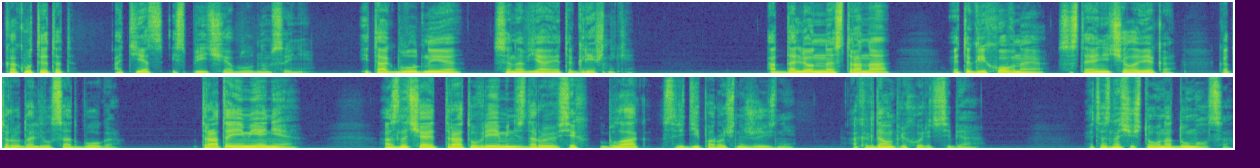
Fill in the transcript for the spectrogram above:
Как вот этот отец из притчи о блудном сыне. Итак, блудные сыновья — это грешники. Отдаленная страна — это греховное состояние человека, который удалился от Бога. Трата имения означает трату времени, здоровья, всех благ среди порочной жизни. А когда он приходит в себя? Это значит, что он одумался,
